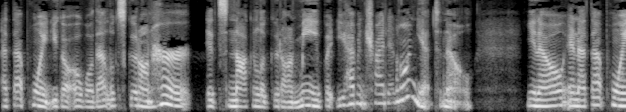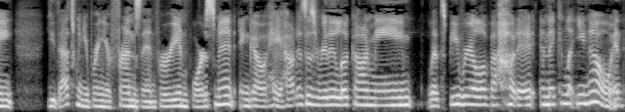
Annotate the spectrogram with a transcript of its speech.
at that point you go, oh, well, that looks good on her. It's not going to look good on me, but you haven't tried it on yet to know, you know? And at that point, you, that's when you bring your friends in for reinforcement and go, Hey, how does this really look on me? Let's be real about it. And they can let you know. And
